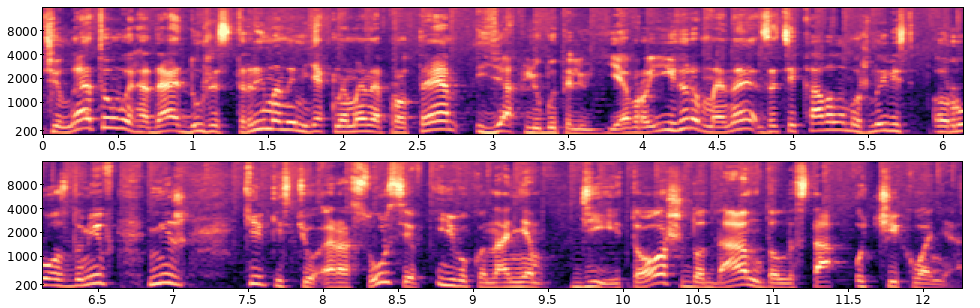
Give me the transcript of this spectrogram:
Тілетом виглядає дуже стриманим, як на мене, про те, як любителю євроігр, мене зацікавила можливість роздумів між кількістю ресурсів і виконанням дій. Тож додам до листа очікування.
